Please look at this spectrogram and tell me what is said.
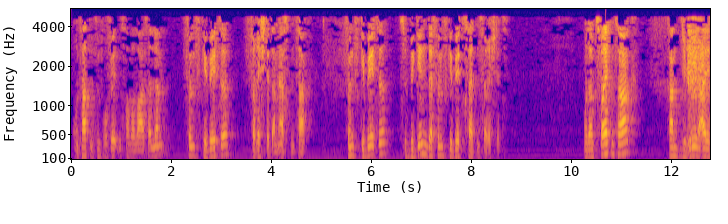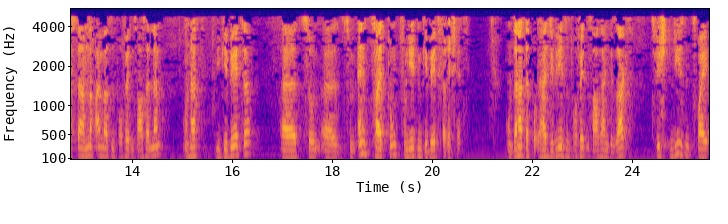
und hat mit dem Propheten sallallahu alaihi wasallam fünf Gebete verrichtet am ersten Tag. Fünf Gebete zu Beginn der fünf Gebetszeiten verrichtet. Und am zweiten Tag kam Jibril a.s. noch einmal zum Propheten sallallahu und hat die Gebete äh, zum, äh, zum Endzeitpunkt von jedem Gebet verrichtet. Und dann hat, der, hat Jibril zum Propheten sallallahu gesagt, zwischen diesen zwei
